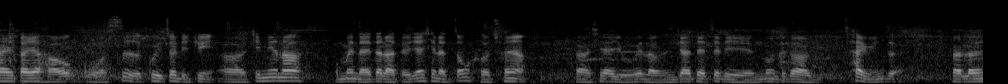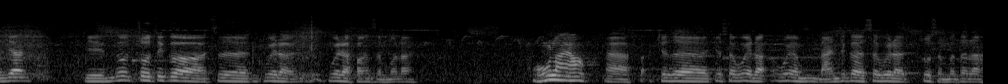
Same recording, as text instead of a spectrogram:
嗨，大家好，我是贵州李俊。呃，今天呢，我们来到了德江县的中和村啊。呃，现在有位老人家在这里弄这个菜园子。呃，老人家，你弄做这个是为了为了防什么呢？防哪呀？啊，就是就是为了为了拦这个是为了做什么的呢？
